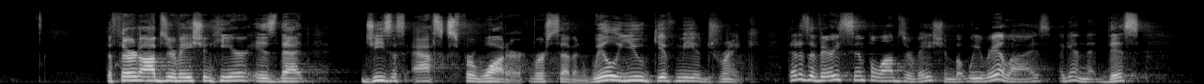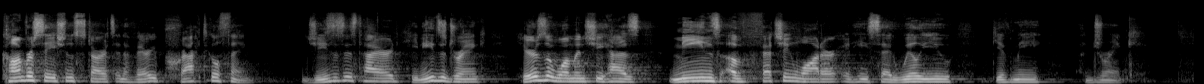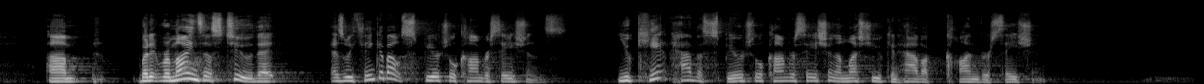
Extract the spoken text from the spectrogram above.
The third observation here is that Jesus asks for water. Verse 7 Will you give me a drink? That is a very simple observation, but we realize, again, that this conversation starts in a very practical thing. Jesus is tired, he needs a drink. Here's a woman, she has means of fetching water, and he said, Will you give me a drink? Um, but it reminds us, too, that as we think about spiritual conversations, you can't have a spiritual conversation unless you can have a conversation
